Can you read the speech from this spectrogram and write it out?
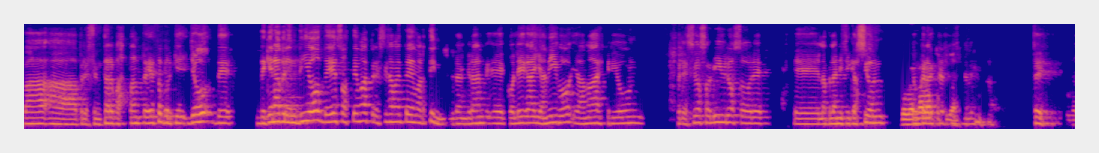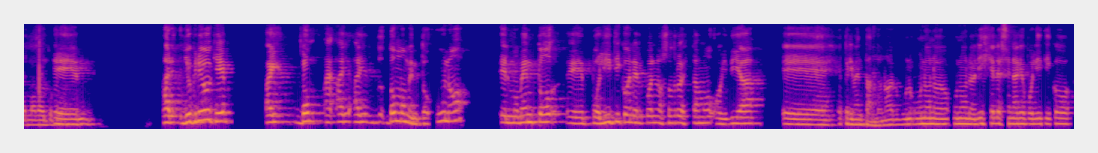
va a presentar bastante de eso, porque yo de, de quien aprendió de esos temas precisamente de Martín, gran, gran colega y amigo, y además escribió un precioso libro sobre la planificación socialista. Sí. Eh, yo creo que hay, dos hay, hay dos momentos. Uno, el momento político en el cual nosotros estamos hoy día experimentando. ¿no? Uno, no, uno no elige el escenario político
